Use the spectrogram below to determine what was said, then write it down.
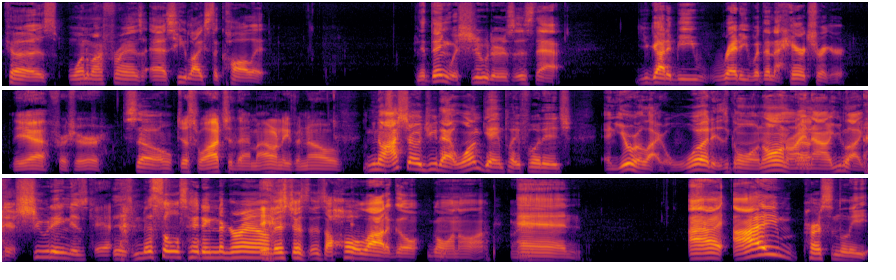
because one of my friends, as he likes to call it, the thing with shooters is that you got to be ready within a hair trigger. yeah, for sure. So, Just watching them, I don't even know. you know, I showed you that one gameplay footage and you were like, what is going on right Uh, now? You like, they're shooting, there's, Yeah. there's missiles hitting the ground. There's just, there's a whole lot of go- going on. Right. And I, I'm personally,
